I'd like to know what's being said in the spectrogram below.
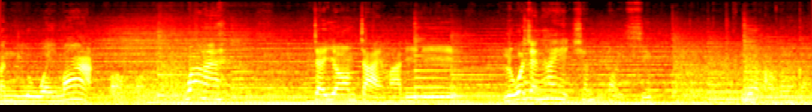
มันรวยมาก ว่าไง จะยอมจ่ายมาดีๆ หรือว่าฉันให้ฉันปล่อยคลิป เลือกเอาก็แล้วกัน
